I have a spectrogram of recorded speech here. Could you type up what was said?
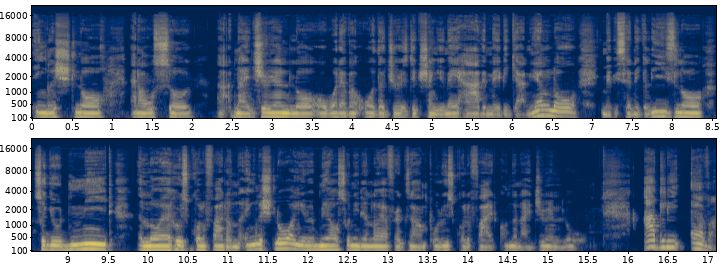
English law and also uh, Nigerian law or whatever other jurisdiction you may have. It may be Ghanaian law, it may be Senegalese law. So you would need a lawyer who's qualified on the English law, and you may also need a lawyer, for example, who's qualified on the Nigerian law. Hardly ever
